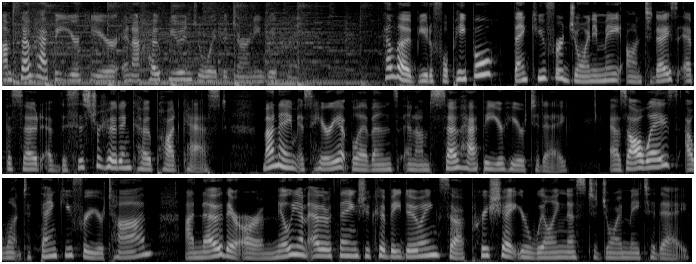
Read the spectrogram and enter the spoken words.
I'm so happy you're here, and I hope you enjoy the journey with me. Hello, beautiful people. Thank you for joining me on today's episode of the Sisterhood and Co podcast. My name is Harriet Blevins, and I'm so happy you're here today. As always, I want to thank you for your time. I know there are a million other things you could be doing, so I appreciate your willingness to join me today.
